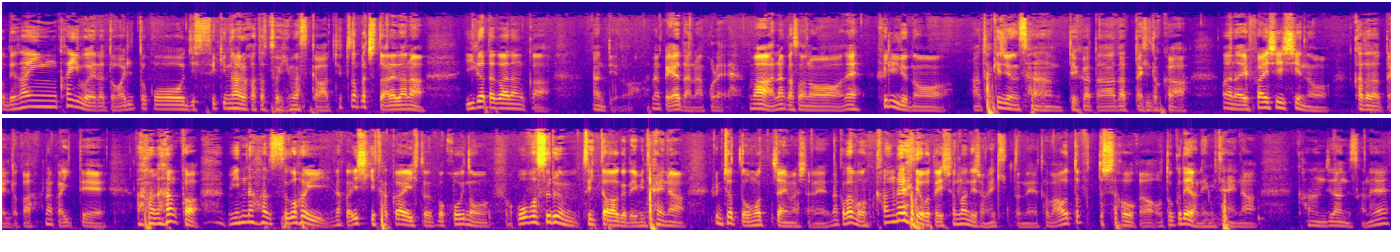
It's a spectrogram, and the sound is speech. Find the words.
のデザイン界隈だと割とこう実績のある方といいますかって言うとなんかちょっとあれだな。言い方がなんかなんていうの？なんか嫌だなこれ。まあなんかそのねフリルの竹潤さんっていう方だったりとか、まあ FICC の方だったりとかなんかいてあなんかみんなすごいなんか意識高い人やっぱこういうのを応募するツイッターワークでみたいなふうにちょっと思っちゃいましたねなんか多分考えてることは一緒なんでしょうねきっとね多分アウトプットした方がお得だよねみたいな感じなんですかね。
